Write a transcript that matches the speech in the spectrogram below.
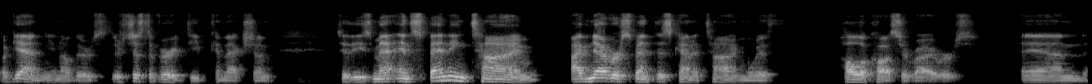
again, you know, there's there's just a very deep connection to these men and spending time. I've never spent this kind of time with Holocaust survivors, and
